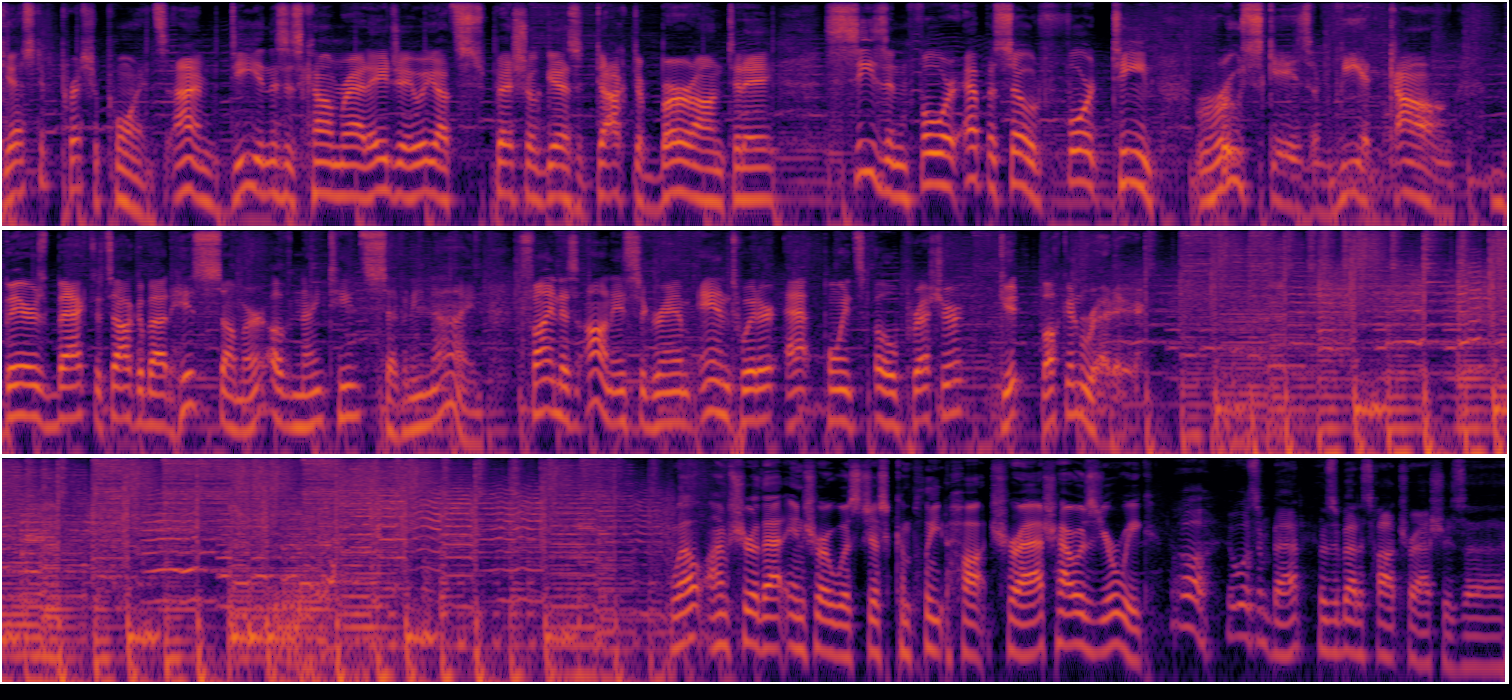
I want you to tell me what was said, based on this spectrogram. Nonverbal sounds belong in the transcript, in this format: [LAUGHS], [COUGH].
guest at Pressure Points. I'm D, and this is Comrade AJ. We got special guest Dr. Bear on today. Season 4, Episode 14 Ruskies of Viet Cong. Bears back to talk about his summer of 1979. Find us on Instagram and Twitter at Points O Pressure. Get fucking ready. Well, I'm sure that intro was just complete hot trash. How was your week? Oh, it wasn't bad. It was about as hot trash as uh,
